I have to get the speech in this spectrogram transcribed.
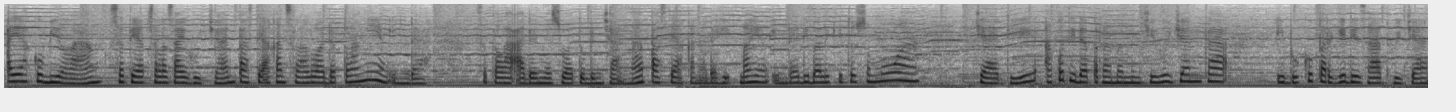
Ayahku bilang, setiap selesai hujan pasti akan selalu ada pelangi yang indah. Setelah adanya suatu bencana, pasti akan ada hikmah yang indah di balik itu semua. Jadi, aku tidak pernah membenci hujan, Kak. Ibuku pergi di saat hujan,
